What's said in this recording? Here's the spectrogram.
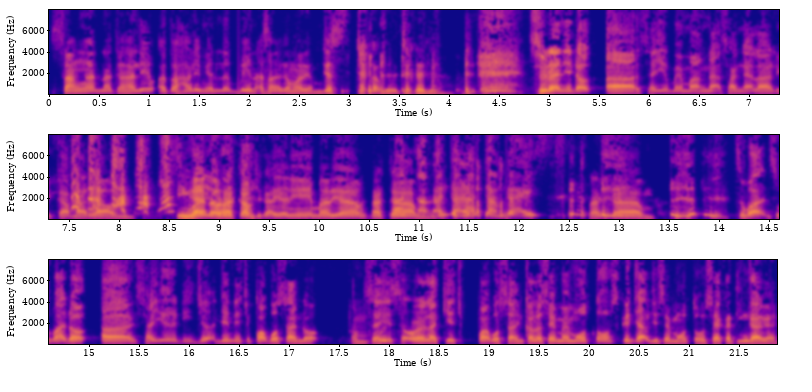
sangat nakkan Halim atau Halim yang lebih nak sangatkan Mariam? Just cakap je, cakap je. Sebenarnya dok, uh, saya memang nak sangat lah dekat Mariam. Ingat tau, rakam cakap ayah ni, Mariam. Rakam. Rakam, rakam, rakam guys. Rakam. sebab sebab dok, uh, saya ni je- jenis cepat bosan dok. Ampun. Saya seorang lelaki yang cepat bosan. Kalau saya main motor, sekejap je saya motor. Saya akan tinggalkan.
